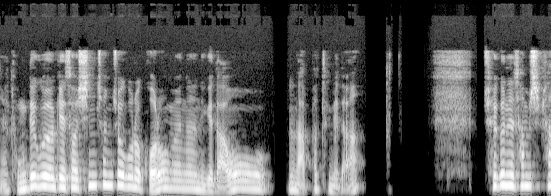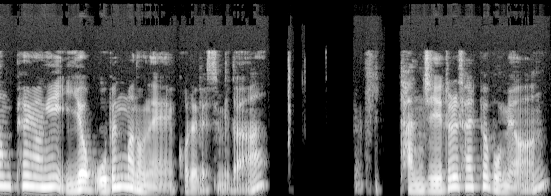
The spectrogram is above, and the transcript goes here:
네, 동대구역에서 신천 쪽으로 걸어오면은 이게 나오는 아파트입니다. 최근에 33평형이 2억 500만 원에 거래됐습니다. 단지를 살펴보면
